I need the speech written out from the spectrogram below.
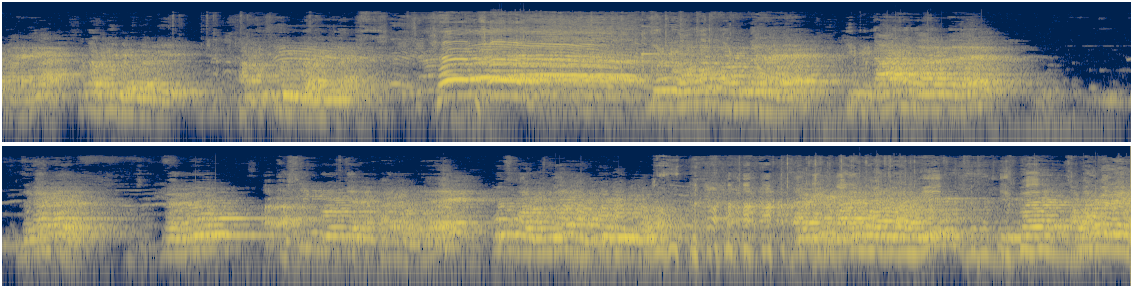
कराया तो कंपनी बंद कर दी हम करेंगे है पचास हज़ार है वो अस्सी है हमको हमारे नौजवान भी इस अमल करें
